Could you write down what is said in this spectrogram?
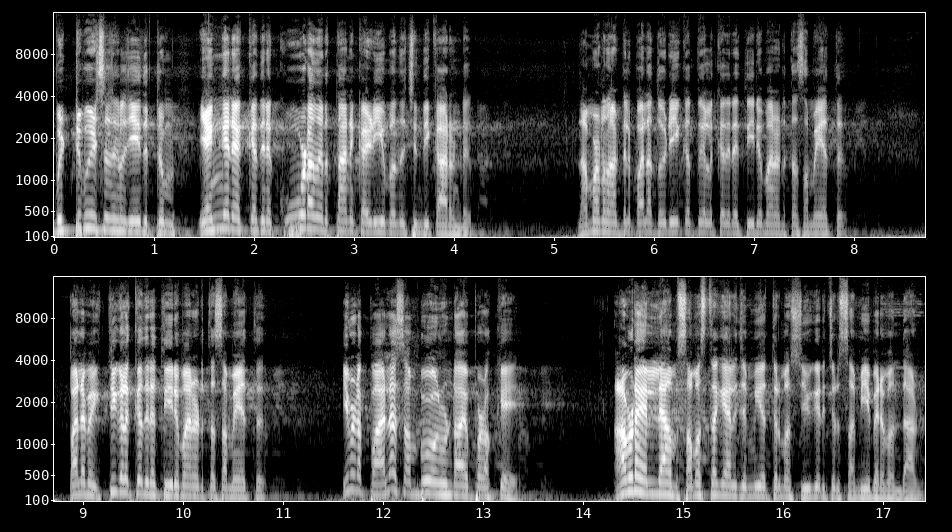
വിട്ടുവീഴ്ചകൾ ചെയ്തിട്ടും എങ്ങനെയൊക്കെ അതിനെ കൂടെ നിർത്താൻ കഴിയുമെന്ന് ചിന്തിക്കാറുണ്ട്. നമ്മുടെ നാട്ടിൽ പല തൊരീക്കത്തുകൾക്കെതിരെ തീരുമാനമെടുത്ത സമയത്ത് പല വ്യക്തികൾക്കെതിരെ തീരുമാനമെടുത്ത സമയത്ത് ഇവിടെ പല സംഭവങ്ങൾ ഉണ്ടായപ്പോഴൊക്കെ അവിടെയെല്ലാം സമസ്ത കേരള ജമിയത്തുലമ സ്വീകരിച്ചൊരു സമീപനം എന്താണ്?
